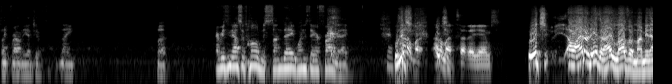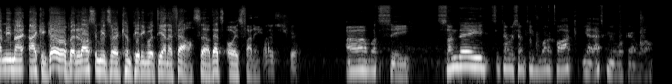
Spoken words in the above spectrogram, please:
like around the edge of night. But everything else at home is Sunday, Wednesday, or Friday. Which, I don't, mind, I don't mind Sunday games. Which oh, I don't either. I love them. I mean, I mean, I, I can go, but it also means they're competing with the NFL, so that's always funny. That's true. Um, let's see. Sunday, September seventeenth, one o'clock. Yeah, that's going to work out well.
